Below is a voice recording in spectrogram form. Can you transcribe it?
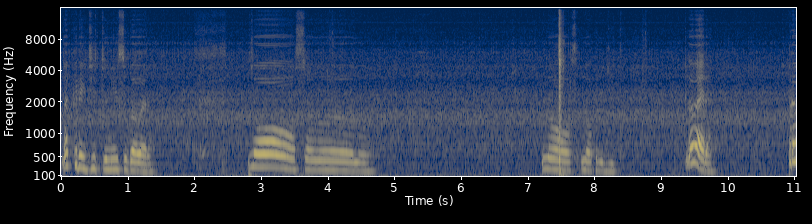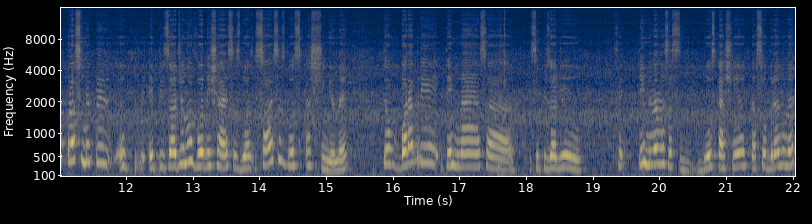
Não acredito nisso, galera. Nossa, mano. Nossa, não acredito. Galera, para o próximo ep episódio eu não vou deixar essas duas, só essas duas caixinhas, né? Então, bora abrir, terminar essa, esse episódio, terminando essas duas caixinhas que tá sobrando, né?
